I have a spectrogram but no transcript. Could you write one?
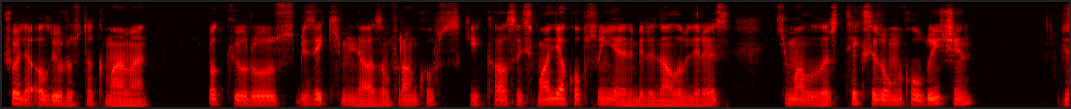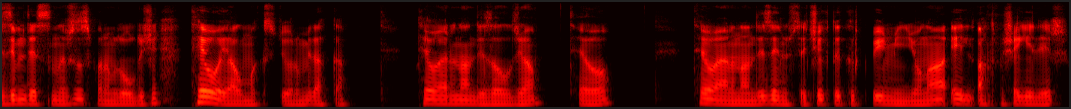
Şöyle alıyoruz takıma hemen. Bakıyoruz. Bize kim lazım? Frankowski kalsın. İsmail Jakobs'un yerini birini alabiliriz. Kim alır? Tek sezonluk olduğu için bizim de sınırsız paramız olduğu için Teo'yu almak istiyorum. Bir dakika. Teo Hernandez alacağım. Teo. Teo Hernandez en üstte çıktı. 41 milyona. El 60'a gelir.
